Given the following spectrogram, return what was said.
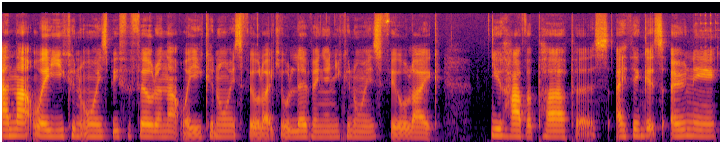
And that way you can always be fulfilled, and that way you can always feel like you're living and you can always feel like you have a purpose. I think it's only,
